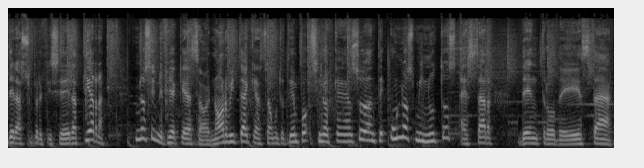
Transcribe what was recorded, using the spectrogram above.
de la superficie de la Tierra. No significa que haya estado en órbita, que haya estado mucho tiempo, sino que alcanzó durante unos minutos a estar dentro de esta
